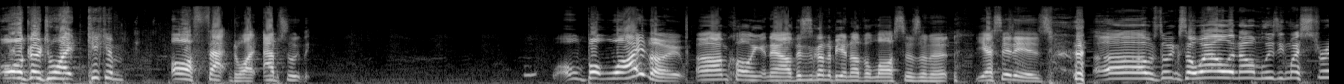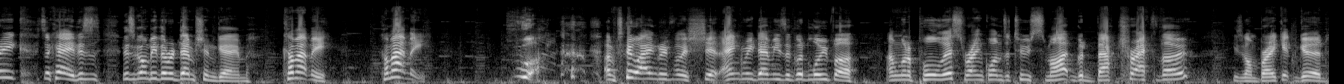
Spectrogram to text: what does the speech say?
Oh, go Dwight. Kick him. Oh, fat Dwight. Absolutely. Oh, but why though? Uh, I'm calling it now. This is gonna be another loss, isn't it? Yes, it is. uh, I was doing so well, and now I'm losing my streak. It's okay. This is this is gonna be the redemption game. Come at me. Come at me. I'm too angry for this shit. Angry Demi's a good looper. I'm gonna pull this. Rank ones are too smart. Good backtrack though. He's gonna break it. Good.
